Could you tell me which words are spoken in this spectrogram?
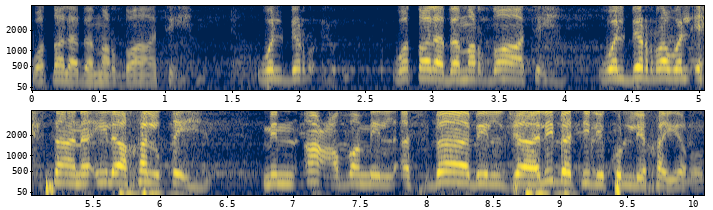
وطلب مرضاته والبر وطلب مرضاته والبر والإحسان إلى خلقه من أعظم الأسباب الجالبة لكل خير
